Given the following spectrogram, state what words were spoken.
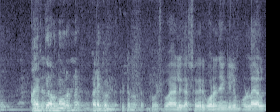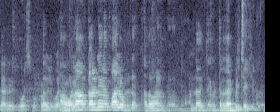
ആയിരത്തി അറുന്നൂറിന് ഇടയ്ക്കുണ്ട്. കിട്ടുന്നുണ്ട്. പക്ഷെ പാൽ കർഷകർ കുറഞ്ഞെങ്കിലും ഉള്ള ആൾക്കാർ കുറച്ച് അളവിൽ ആ ഉള്ള ആൾക്കാരുടെ പാലുണ്ട്. അതുകൊണ്ട് ഇത്ര നേരം പിടിച്ചേക്കുന്നത്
